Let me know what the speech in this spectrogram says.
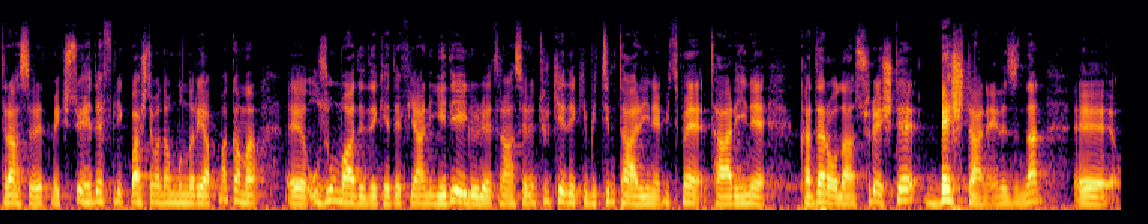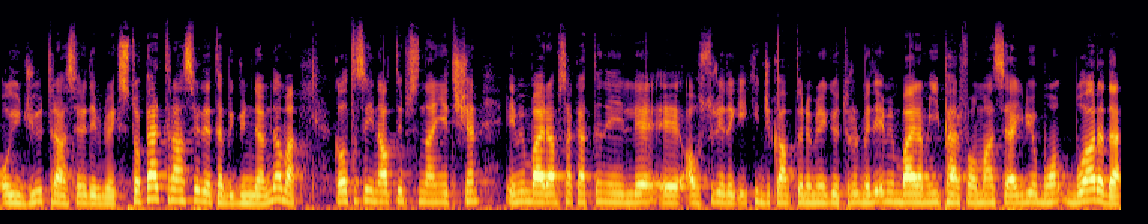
transfer etmek istiyor. Hedef lig başlamadan bunları yapmak ama e, uzun vadedeki hedef yani 7 Eylül'e transferin Türkiye'deki bitim tarihine, bitme tarihine kadar olan süreçte 5 tane en azından e, oyuncuyu transfer edebilmek. Stoper transferi de tabii gündemde ama Galatasaray'ın altyapısından yetişen Emin Bayram sakatlığı nedeniyle e, Avusturya'daki ikinci kamp dönemine götürülmedi. Emin Bayram iyi performans sergiliyor. Bu, bu arada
